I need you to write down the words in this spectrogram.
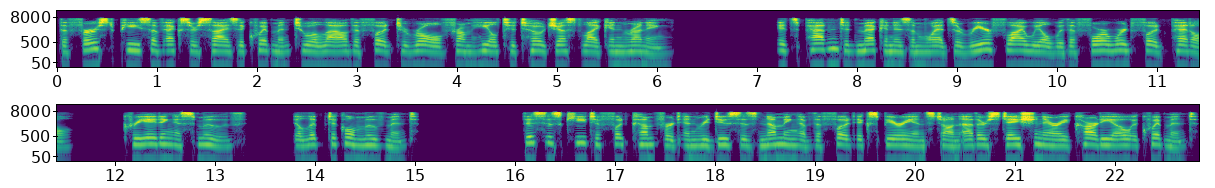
the first piece of exercise equipment to allow the foot to roll from heel to toe just like in running. Its patented mechanism weds a rear flywheel with a forward foot pedal, creating a smooth, elliptical movement. This is key to foot comfort and reduces numbing of the foot experienced on other stationary cardio equipment.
